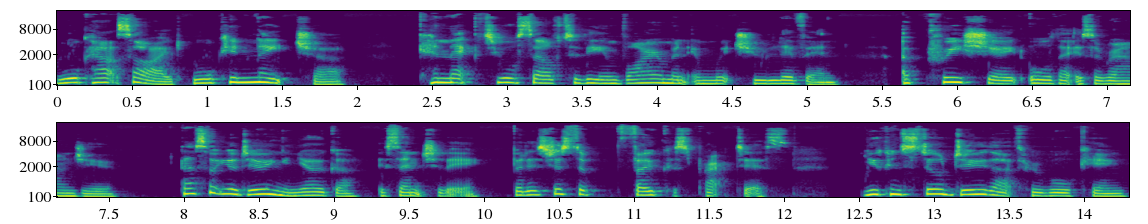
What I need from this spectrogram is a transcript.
Walk outside, walk in nature, connect yourself to the environment in which you live in. Appreciate all that is around you. That's what you're doing in yoga, essentially, but it's just a focused practice. You can still do that through walking.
